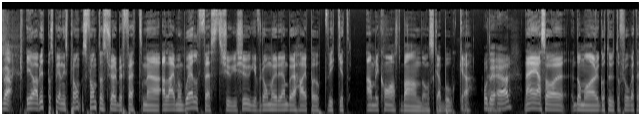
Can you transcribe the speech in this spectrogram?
värt. I övrigt på spelningsfronten så tror jag det blir fett med Alive and Well Fest 2020 för de har ju redan börjat hypa upp vilket amerikanskt band de ska boka. Och det Eh, är? Nej, alltså de har gått ut och frågat efter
